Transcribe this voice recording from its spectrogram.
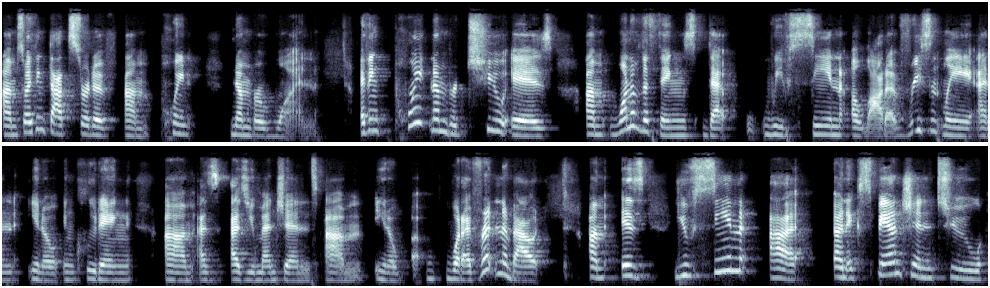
Um, so I think that's sort of um, point number one. I think point number two is um, one of the things that we've seen a lot of recently, and you know, including um, as as you mentioned, um, you know, what I've written about um, is you've seen. Uh, an expansion to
